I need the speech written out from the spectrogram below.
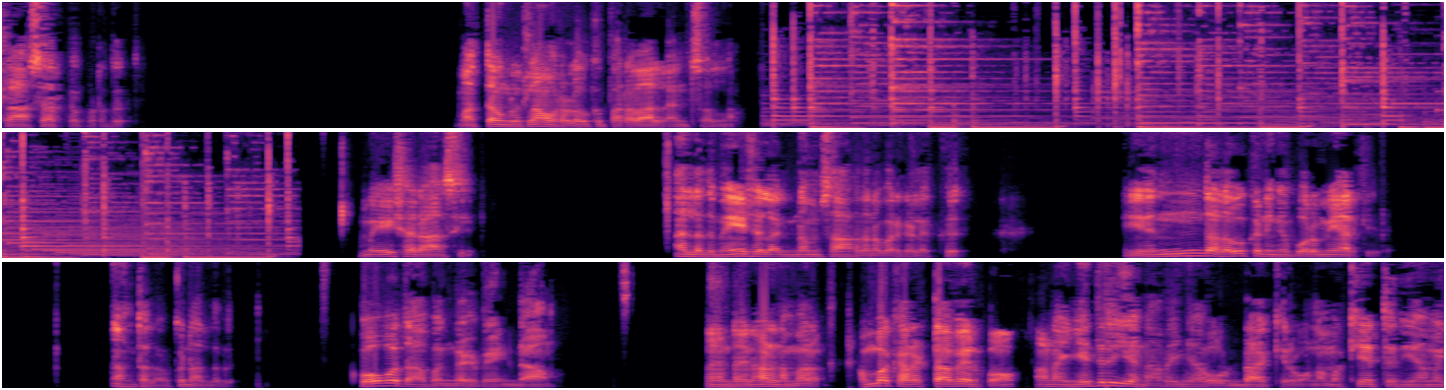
கிளாஸா இருக்க போறது. மற்றவங்களுக்குலாம் ஓரளவுக்கு பரவாயில்லன்னு சொல்லலாம். மேஷ ராசி அல்லது மேஷ லக்னம் சார்ந்த நபர்களுக்கு எந்த அளவுக்கு நீங்க பொறுமையா இருக்கீங்க? அந்த அளவுக்கு நல்லது. கோபதாபங்கள் வேண்டாம். அன்றைய நாள் நம்ம ரொம்ப கரெக்டாவே இருப்போம். ஆனா எதிரியை நிறைய உண்டாக்கிருவோம். நமக்கே தெரியாம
